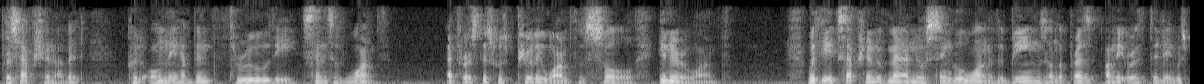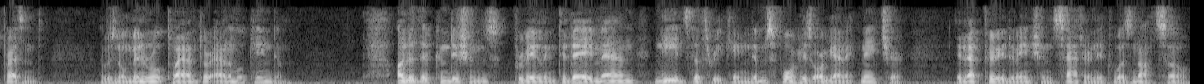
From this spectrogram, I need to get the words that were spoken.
perception of it could only have been through the sense of warmth. At first, this was purely warmth of soul, inner warmth. With the exception of man, no single one of the beings on the, pres- on the earth today was present. There was no mineral, plant, or animal kingdom. Under the conditions prevailing today, man needs the three kingdoms for his organic nature. In that period of ancient Saturn, it was not so.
